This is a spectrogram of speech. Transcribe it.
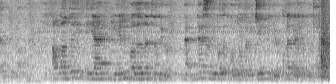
yani kullanmıyor. Avlandığı yer, yerin balığını tanıyor. Nasıl bir balık orada olabileceğini biliyor. Ona göre kullanıyor.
